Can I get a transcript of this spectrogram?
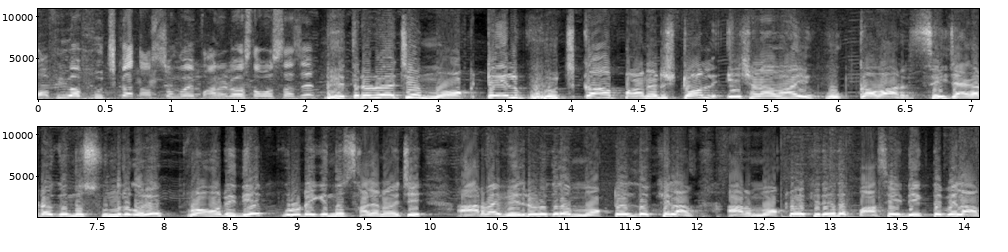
কফি বা ফুচকা তার সঙ্গে ভাই পানের ব্যবস্থা অবস্থা আছে। ভেতরে রয়েছে মকটেল ফুচকা পানের স্টল এছাড়া ভাই হুক্কা বার সেই জায়গাটাও কিন্তু সুন্দর করে প্রহরী দিয়ে পুরোটাই কিন্তু সাজানো হয়েছে। আর ভাই ভেতরে ঢুকে তো মকটেল তো খেলাম আর মকটেল খেতে খেতে পাশেই দেখতে পেলাম।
